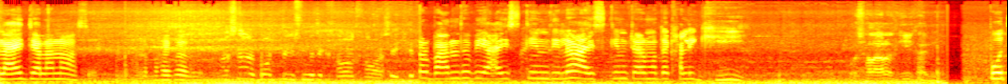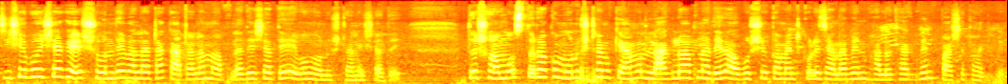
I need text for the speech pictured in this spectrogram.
লাইট জ্বালানো আছে। ভয় পাবে। তোর বান্ধবী আইসক্রিম দিল আইসক্রিমটার মধ্যে খালি ঘি। ঘি খাবি। পঁচিশে বৈশাখের সন্ধেবেলাটা কাটালাম আপনাদের সাথে এবং অনুষ্ঠানের সাথে। তো সমস্ত রকম অনুষ্ঠান কেমন লাগল আপনাদের অবশ্যই কমেন্ট করে জানাবেন। ভালো থাকবেন পাশে থাকবেন।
